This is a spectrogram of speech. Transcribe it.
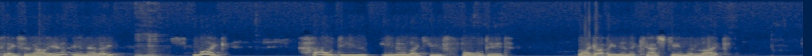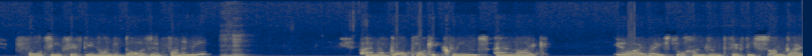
places out here in LA. Mm-hmm. Mike, how do you, you know, like you folded, like I've been in a cash game with like fourteen, fifteen hundred dollars in front of me. Mm-hmm. And I've got pocket queens, and like, you know, I raised to 150. Some guy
